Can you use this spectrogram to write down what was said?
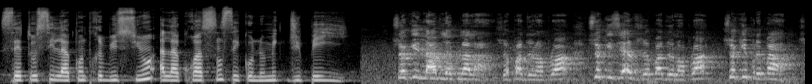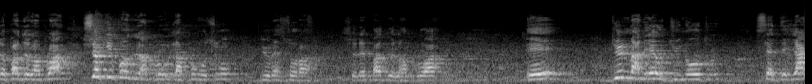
c'est aussi la contribution à la croissance économique du pays. Ceux qui lavent les plats là, ce n'est pas de l'emploi. Ceux qui servent, ce n'est pas de l'emploi. Ceux qui préparent, ce n'est pas de l'emploi. Ceux qui font de la, promotion du restaurant, ce n'est pas de l'emploi. Et d'une manière ou d'une autre, c'est déjà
